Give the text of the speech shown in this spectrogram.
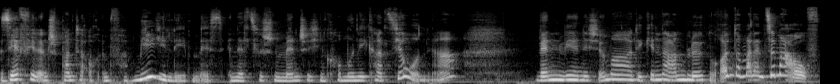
sehr viel entspannter auch im Familienleben ist, in der zwischenmenschlichen Kommunikation. Ja? Wenn wir nicht immer die Kinder anblöken, räumt doch mal dein Zimmer auf.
